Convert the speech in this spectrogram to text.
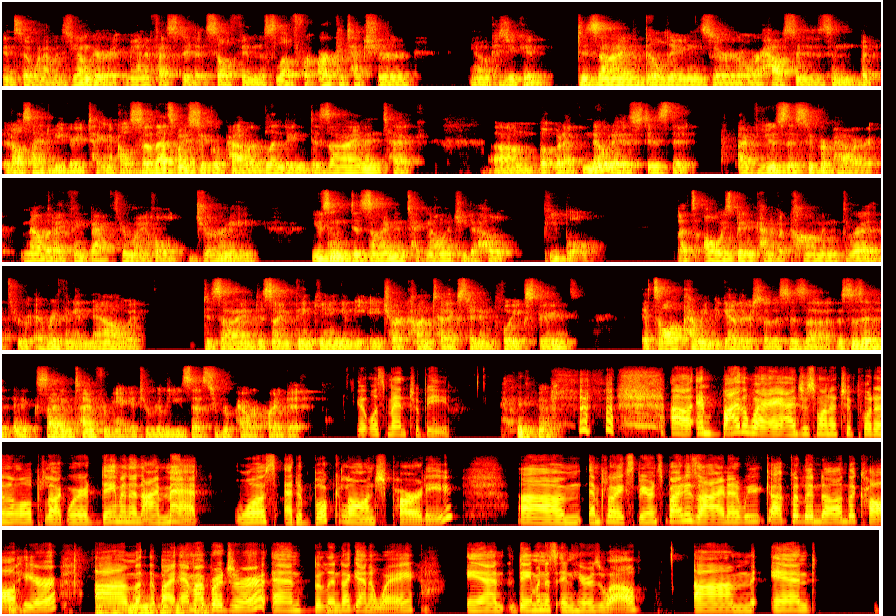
And so when I was younger, it manifested itself in this love for architecture, you know, because you could design buildings or or houses, and but it also had to be very technical. So that's my superpower, blending design and tech. Um, but what I've noticed is that I've used this superpower now that I think back through my whole journey, using design and technology to help people. That's always been kind of a common thread through everything. And now with design, design thinking, and the HR context and employee experience, it's all coming together. So this is a this is a, an exciting time for me. I get to really use that superpower quite a bit. It was meant to be. uh, and by the way, I just wanted to put in a little plug where Damon and I met was at a book launch party um, employee experience by design and we got belinda on the call here um, by emma bridger and belinda gannaway and damon is in here as well. Um, and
